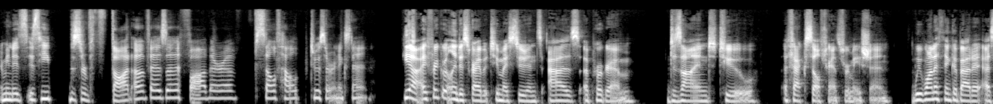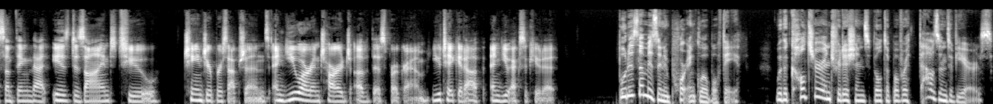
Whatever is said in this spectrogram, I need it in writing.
I mean, is, is he sort of thought of as a father of self help to a certain extent? Yeah, I frequently describe it to my students as a program designed to affect self transformation. We want to think about it as something that is designed to change your perceptions, and you are in charge of this program. You take it up and you execute it. Buddhism is an important global faith with a culture and traditions built up over thousands of years.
